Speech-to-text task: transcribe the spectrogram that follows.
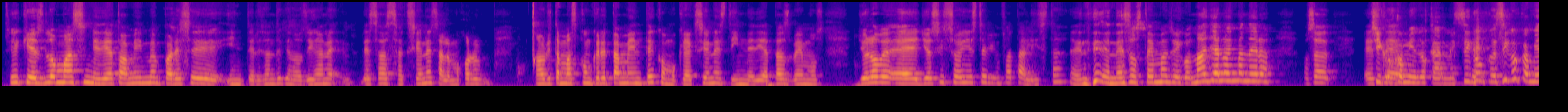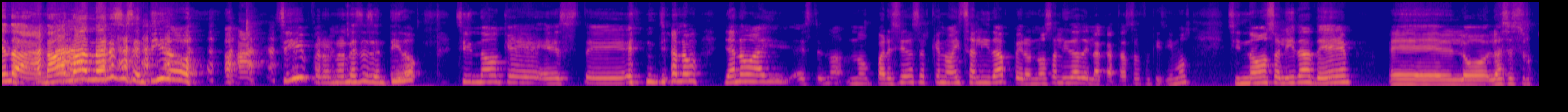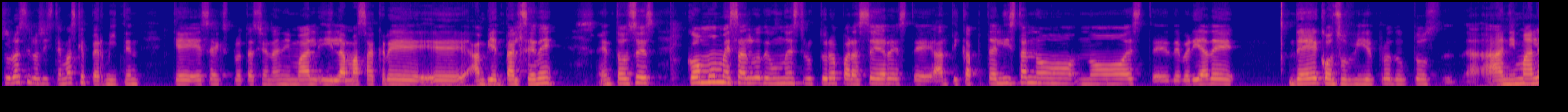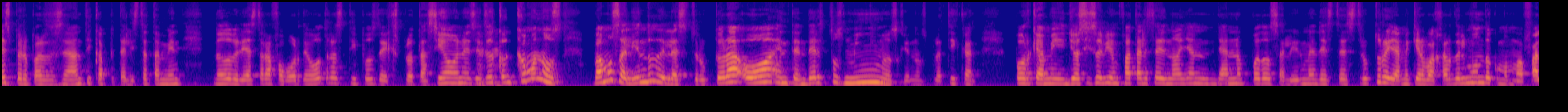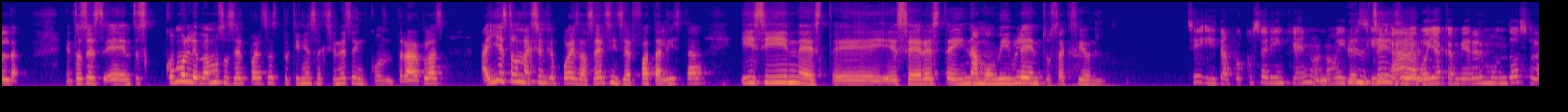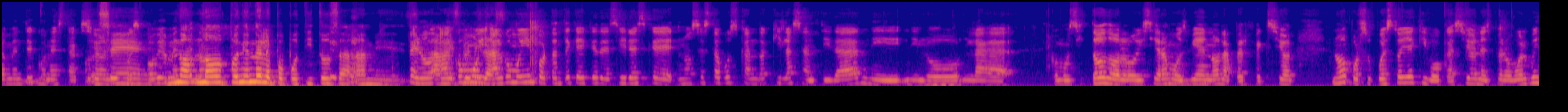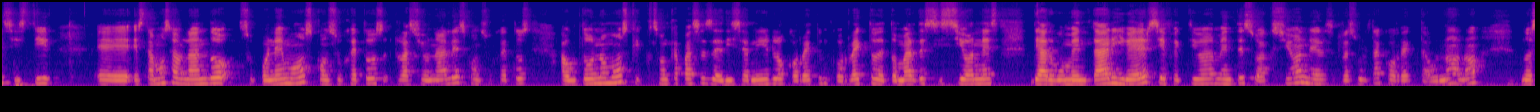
Sí, que es lo más inmediato. A mí me parece interesante que nos digan eh, esas acciones, a lo mejor ahorita más concretamente, como que acciones inmediatas vemos. Yo lo eh, yo sí soy este bien fatalista en, en esos temas. Yo digo, no, ya no hay manera. O sea, Sigo este, comiendo carne. Sigo, sigo comiendo. Ah, No, no, no en ese sentido. Sí, pero no en ese sentido, sino que este ya no, ya no hay, este, no, no, pareciera ser que no hay salida, pero no salida de la catástrofe que hicimos, sino salida de eh, lo- las estructuras y los sistemas que permiten que esa explotación animal y la masacre eh, ambiental se dé. Entonces, ¿cómo me salgo de una estructura para ser este, anticapitalista? No, no este, debería de, de consumir productos animales, pero para ser anticapitalista también no debería estar a favor de otros tipos de explotaciones. Entonces. ¿cómo nos vamos saliendo de la estructura o entender estos mínimos que nos platican? Porque a mí, yo sí soy bien fatalista, de, no, ya, ya no puedo salirme de esta estructura, ya me quiero bajar del mundo como Mafalda. Entonces, eh, entonces, ¿cómo le vamos a hacer para esas pequeñas acciones, encontrarlas? Ahí está una acción que puedes hacer sin ser fatalista y sin este, ser este, inamovible en tus acciones. Sí, y tampoco ser ingenuo, ¿no? Y decir, Sí, ah, voy a cambiar el mundo solamente con esta acción. Sí. Pues obviamente no, no. no poniéndole popotitos a, a mis Pero a mis algo muy, algo muy importante que hay que decir es que no se está buscando aquí la santidad ni, ni lo, la, como si todo lo hiciéramos bien, ¿no? La perfección. No, por supuesto hay equivocaciones, pero vuelvo a insistir, eh, estamos hablando, suponemos, con sujetos racionales, con sujetos autónomos que son capaces de discernir lo correcto incorrecto, de tomar decisiones, de argumentar y ver si efectivamente su acción es, resulta correcta o no, ¿no?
